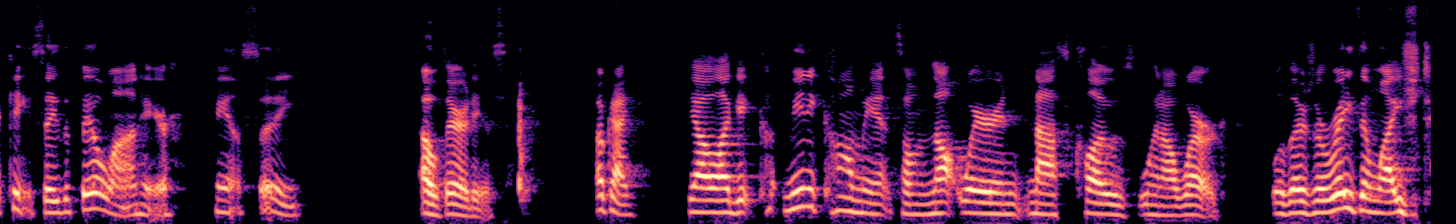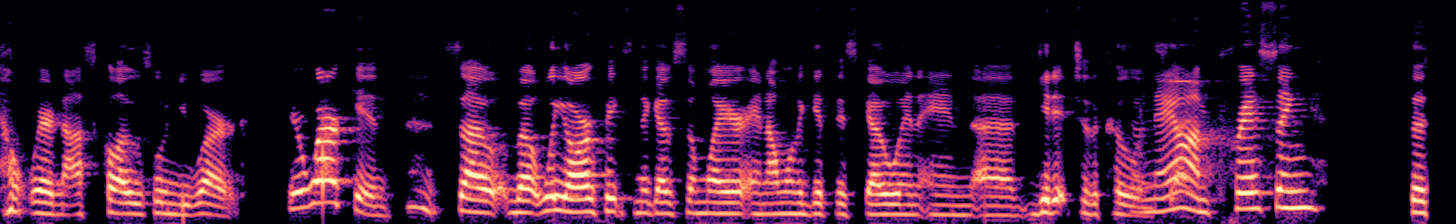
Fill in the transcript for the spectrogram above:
I can't see the fill line here. Can't see. Oh, there it is. Okay. Y'all, I get many comments on not wearing nice clothes when I work. Well, there's a reason why you don't wear nice clothes when you work. You're working. So, but we are fixing to go somewhere and I want to get this going and uh, get it to the cooling. So now I'm pressing the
